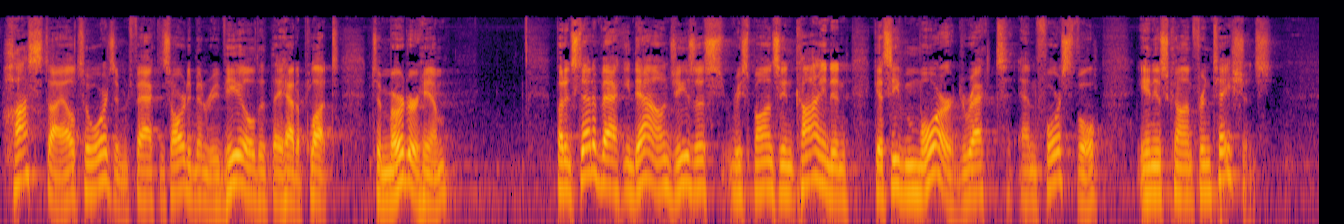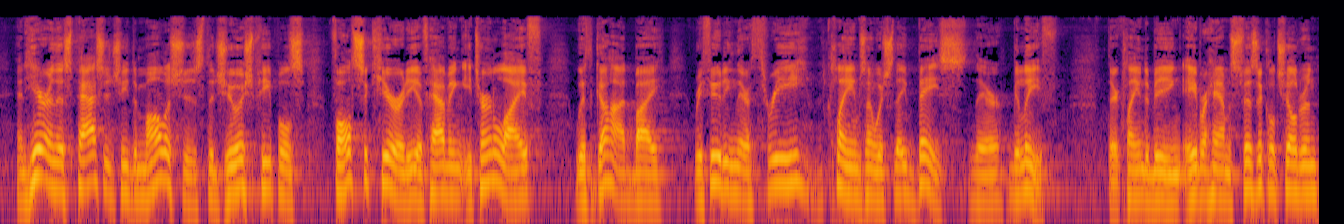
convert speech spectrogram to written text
hostile towards him. In fact, it's already been revealed that they had a plot to murder him. But instead of backing down, Jesus responds in kind and gets even more direct and forceful in his confrontations. And here in this passage, he demolishes the Jewish people's false security of having eternal life with God by refuting their three claims on which they base their belief their claim to being Abraham's physical children,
